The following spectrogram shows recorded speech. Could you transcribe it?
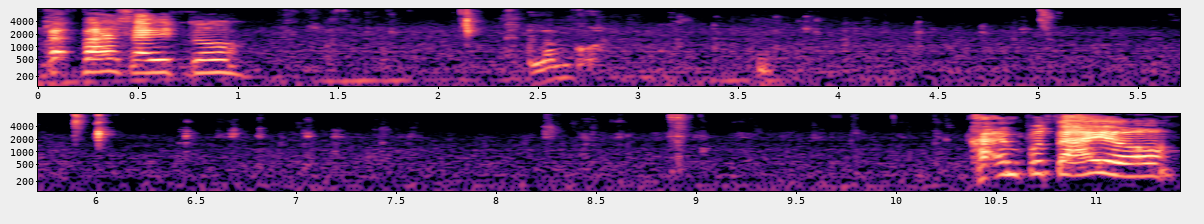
Pa para sa ito. Alam ko. Kain po tayo.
